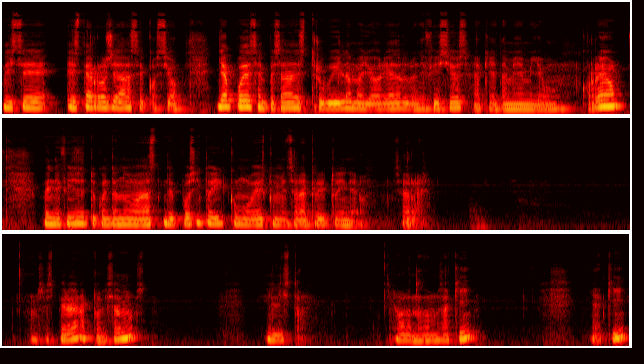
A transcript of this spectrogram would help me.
Dice, este arroz ya se coció. Ya puedes empezar a distribuir la mayoría de los beneficios. Aquí también me llegó correo. Beneficios de tu cuenta no has depósito y como ves comenzar a creer tu dinero. Cerrar. Vamos a esperar, actualizamos. Y listo. Ahora nos vamos aquí. Y aquí.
